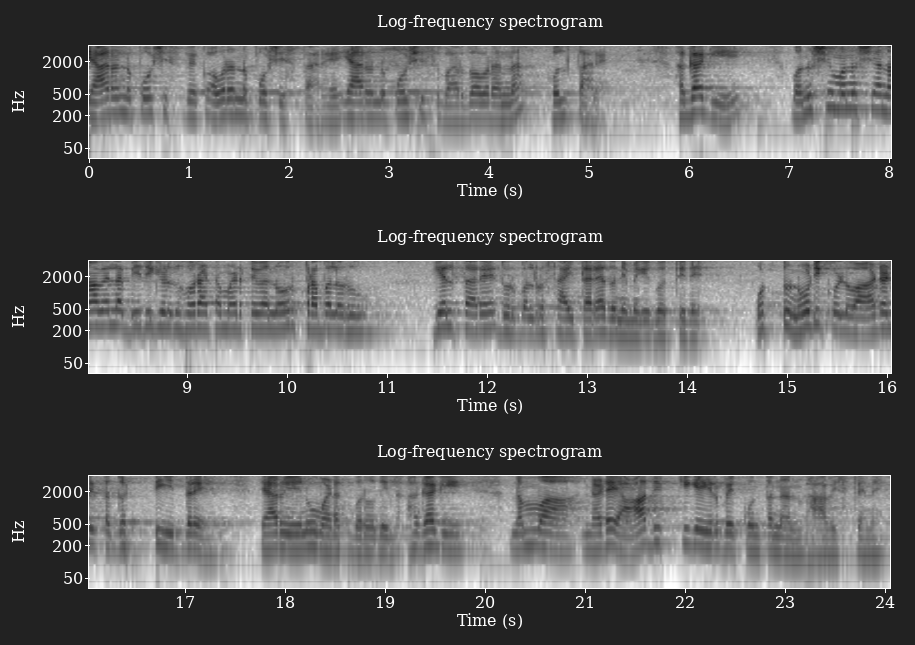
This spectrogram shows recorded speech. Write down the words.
ಯಾರನ್ನು ಪೋಷಿಸಬೇಕು ಅವರನ್ನು ಪೋಷಿಸ್ತಾರೆ, ಯಾರನ್ನು ಪೋಷಿಸಬಾರ್ದು ಅವರನ್ನು ಕೊಲ್ತಾರೆ. ಹಾಗಾಗಿ ಮನುಷ್ಯ ಮನುಷ್ಯ ನಾವೆಲ್ಲ ಬೀದಿಗಿಳಿದು ಹೋರಾಟ ಮಾಡ್ತೇವೆ ಅನ್ನೋರು ಪ್ರಬಲರು, ಗೆಲ್ತಾರೆ, ದುರ್ಬಲರು ಸಾಯ್ತಾರೆ, ಅದು ನಿಮಗೆ ಗೊತ್ತಿದೆ. ಒಟ್ಟು ನೋಡಿಕೊಳ್ಳುವ ಆಡಳಿತ ಗಟ್ಟಿ ಇದ್ದರೆ ಯಾರು ಏನೂ ಮಾಡೋಕ್ಕೆ ಬರೋದಿಲ್ಲ. ಹಾಗಾಗಿ ನಮ್ಮ ನಡೆ ಆ ದಿಕ್ಕಿಗೆ ಇರಬೇಕು ಅಂತ ನಾನು ಭಾವಿಸ್ತೇನೆ.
